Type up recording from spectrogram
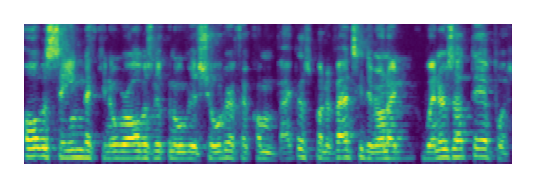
always seemed like you know we're always looking over the shoulder if they're coming back to us, but eventually they run out winners out there. But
